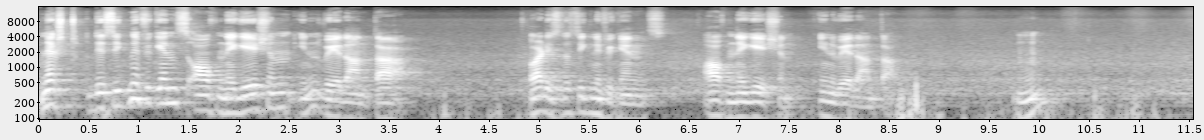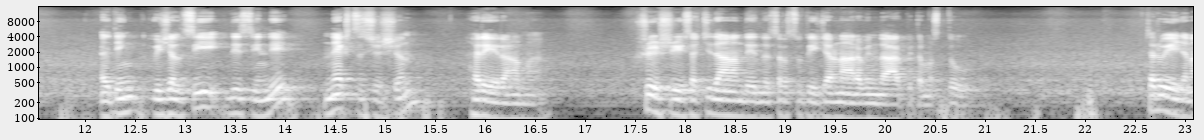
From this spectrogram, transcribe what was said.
Next, the significance of negation in Vedanta. What is the significance of negation in Vedanta? Hmm? I think we shall see this in the next session. Hare Rama. ಶ್ರೀ ಶ್ರೀ ಸಚ್ಚಿದಾನಂದೇಂದ್ರ ಸರಸ್ವತಿ ಚರಣಾರವಿಂದ ಅರ್ಪಿತಮಸ್ತು ಸರ್ವೇ ಜನ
